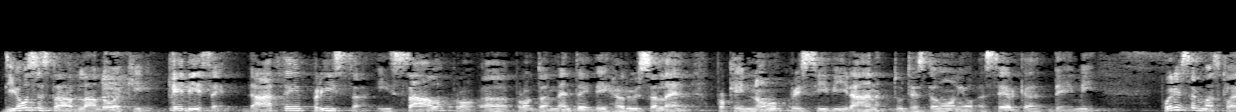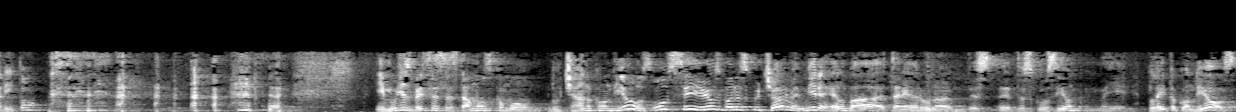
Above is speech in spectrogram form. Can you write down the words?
Dios está hablando aquí. ¿Qué dice? Date prisa y sal uh, prontamente de Jerusalén, porque no recibirán tu testimonio acerca de mí. ¿Puede ser más clarito? y muchas veces estamos como luchando con Dios. Oh, sí, ellos van a escucharme. Mire, Él va a tener una eh, discusión, pleito con Dios.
